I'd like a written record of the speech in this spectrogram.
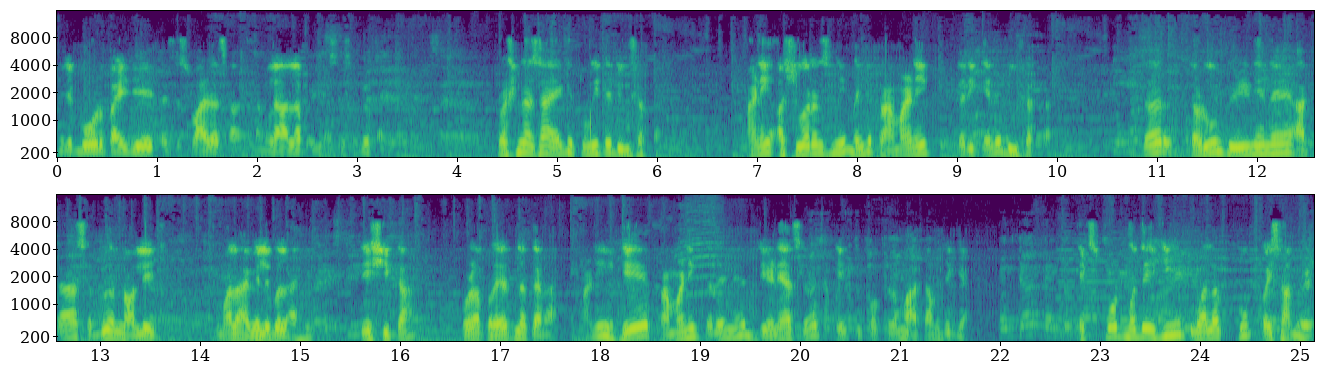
म्हणजे गोड पाहिजे त्याचा स्वाद असा चांगला आला पाहिजे असं सगळं पाहिजे. प्रश्न असा आहे की तुम्ही ते देऊ शकता. आणि अश्युरन्सनी म्हणजे प्रामाणिक तरीकेने देऊ शकता. तर तरुण पिढीने आता सगळं नॉलेज तुम्हाला अवेलेबल आहे. ते शिका थोडा प्रयत्न करा आणि हे प्रामाणिक तऱ्हेने देण्याचं एक उपक्रम हातामध्ये घ्या. एक्सपोर्टमध्येही तुम्हाला खूप पैसा मिळेल.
